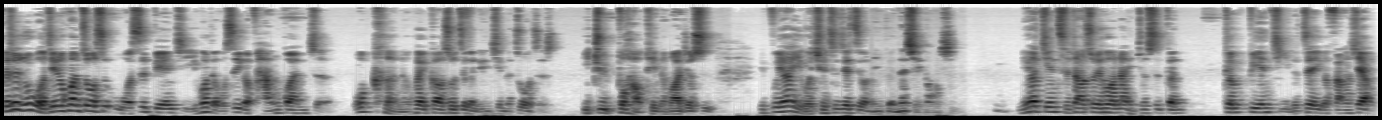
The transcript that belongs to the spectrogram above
可是，如果今天换作是我是编辑，或者我是一个旁观者，我可能会告诉这个年轻的作者一句不好听的话，就是你不要以为全世界只有你一个人在写东西，你要坚持到最后，那你就是跟跟编辑的这一个方向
